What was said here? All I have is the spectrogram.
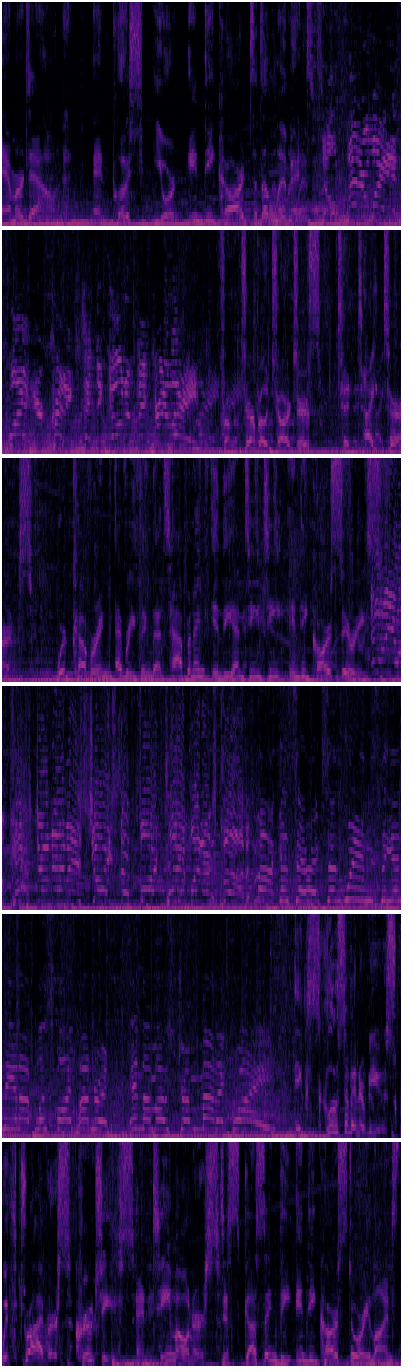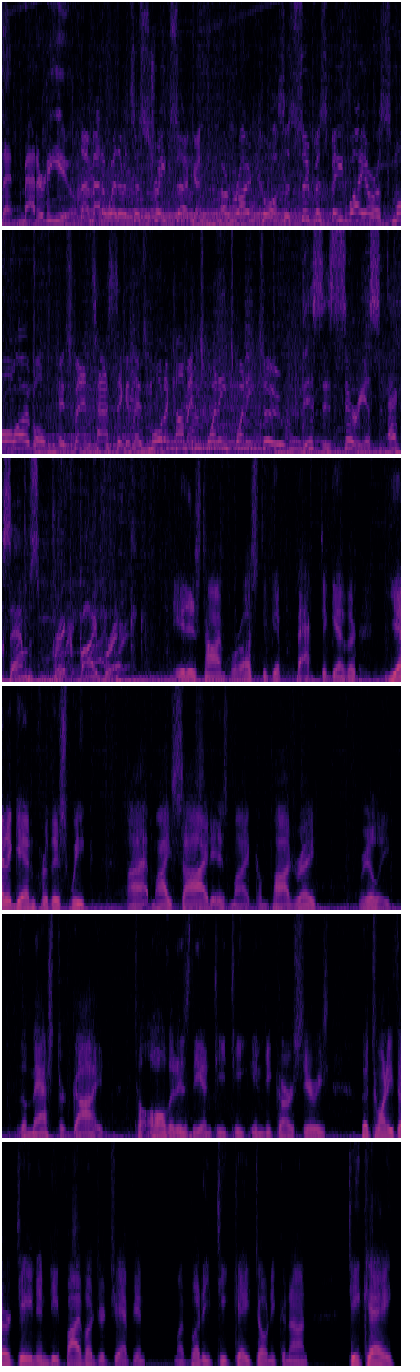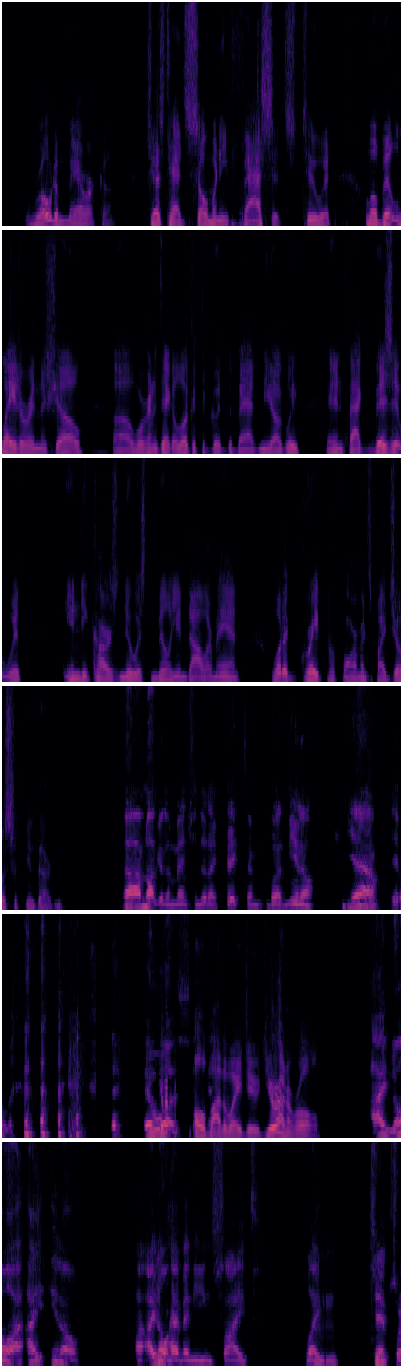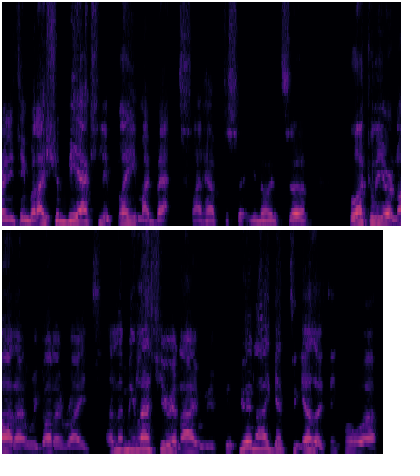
hammer down and push your Indy car to the limit. No better way to quiet your critics than to go to victory lane. From turbochargers to tight turns, we're covering everything that's happening in the NTT IndyCar Series. Helio Castroneves joins the four-time winners club. Marcus wins the Indianapolis 500 in the most dramatic way. Exclusive interviews with drivers, crew chiefs, and team owners discussing the IndyCar storylines that matter to you. No matter whether it's a street circuit, a road course, a super speedway, or a small oval, it's fantastic, and there's more to come in 2022. This is Sirius XM's Brick by Brick. It is time for us to get back together yet again for this week. At my side is my compadre, really the master guide to all that is the NTT IndyCar Series, the 2013 Indy 500 champion, my buddy TK Tony Kanaan. TK, Road America just had so many facets to it. A little bit later in the show, uh, we're going to take a look at the good, the bad, and the ugly. And in fact, visit with IndyCar's newest million dollar man. What a great performance by Josef Newgarden. Uh, I'm not going to mention that I picked him, but you know, yeah, it, it was. Oh, by the way, dude, you're on a roll. I know. I, I you know, I, I, don't have any insight, like mm-hmm. tips or anything, but I should be actually playing my bets. I have to say, you know, it's uh, luckily or not, I, we got it right. And I mean, last year and I, if, if you and I get together, I think we'll, uh,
